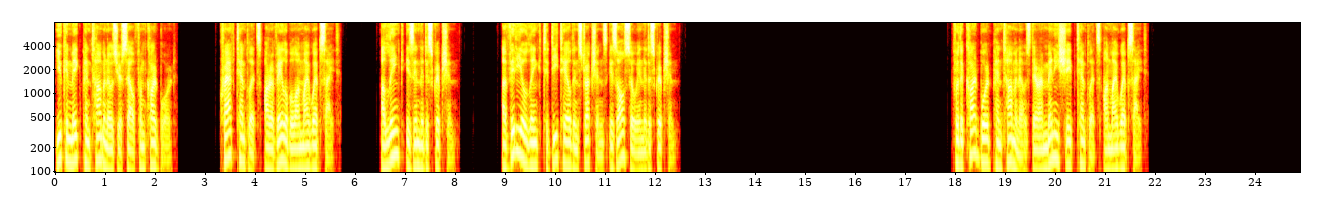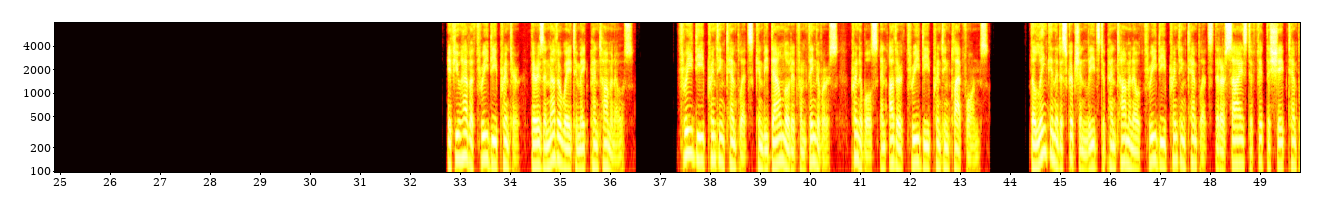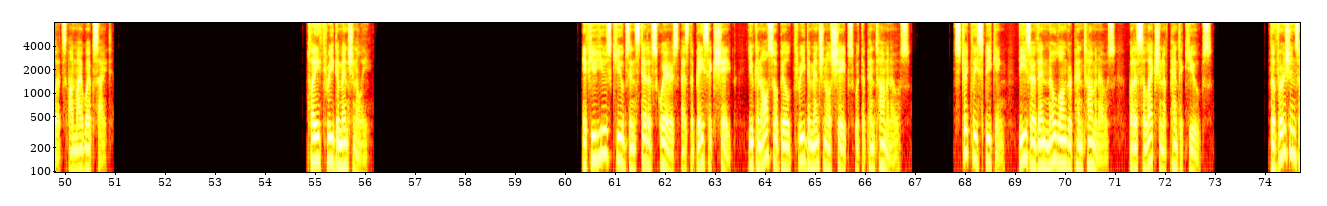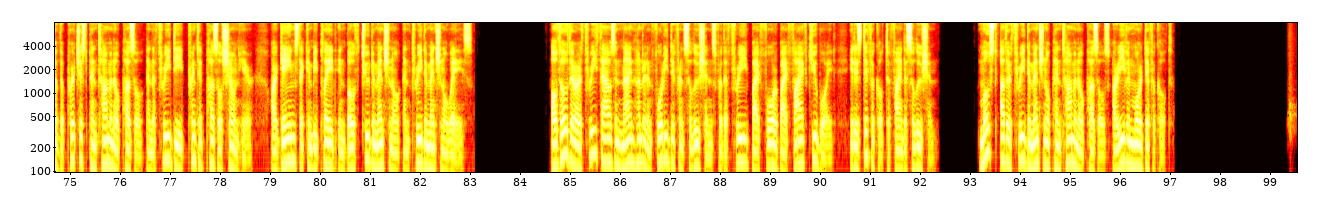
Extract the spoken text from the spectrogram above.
You can make pentominoes yourself from cardboard. Craft templates are available on my website. A link is in the description. A video link to detailed instructions is also in the description. For the cardboard pentominoes there are many shape templates on my website. If you have a 3D printer, there is another way to make pentominoes. 3D printing templates can be downloaded from Thingiverse, Printables and other 3D printing platforms. The link in the description leads to Pentomino 3D printing templates that are sized to fit the shape templates on my website. Play three-dimensionally. If you use cubes instead of squares as the basic shape, you can also build three-dimensional shapes with the pentominoes. Strictly speaking, these are then no longer pentominoes, but a selection of pentacubes. The versions of the purchased pentomino puzzle and the 3D printed puzzle shown here, are games that can be played in both two-dimensional and three-dimensional ways. Although there are 3,940 different solutions for the 3x4x5 cuboid, it is difficult to find a solution. Most other three-dimensional pentomino puzzles are even more difficult.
